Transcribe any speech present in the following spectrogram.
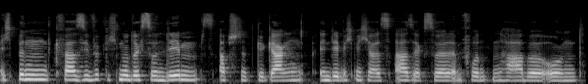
ich bin quasi wirklich nur durch so einen Lebensabschnitt gegangen, in dem ich mich als asexuell empfunden habe und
